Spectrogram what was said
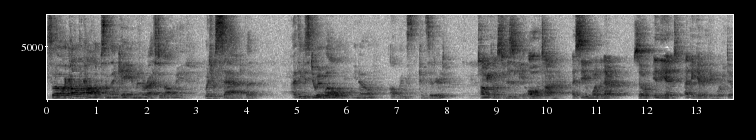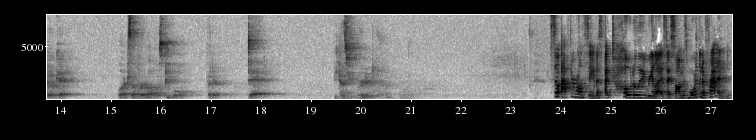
So I called the cops and they came and arrested Ollie, which was sad, but I think he's doing well, you know, all things considered. Tommy comes to visit me all the time. I see him more than ever. So in the end, I think everything worked out okay. Well, except for all those people that are dead because you murdered them. So after Ron saved us, I totally realized I saw him as more than a friend.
